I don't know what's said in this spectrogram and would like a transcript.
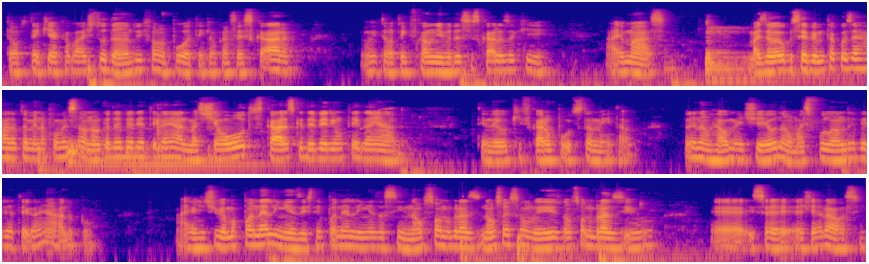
Então tu tem que acabar estudando e falando, pô, tem que alcançar esse cara. Ou então tem que ficar no nível desses caras aqui. Aí massa. Mas eu observei muita coisa errada também na convenção. Não que eu deveria ter ganhado, mas tinha outros caras que deveriam ter ganhado. Entendeu? Que ficaram putos também tal. Falei, não, realmente eu não, mas fulano deveria ter ganhado, pô. Aí a gente vê uma panelinha, existem panelinhas assim, não só no Brasil, não só em São Luís, não só no Brasil. É, isso é, é geral, assim.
